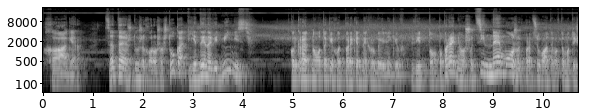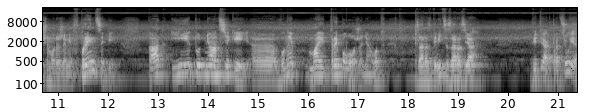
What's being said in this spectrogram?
Hager. Це теж дуже хороша штука. Єдина відмінність конкретно таких от перекидних рубильників від того попереднього, що ці не можуть працювати в автоматичному режимі. В принципі, так, і тут нюанс який. Е, вони мають три положення. От зараз дивіться, зараз я вітряк працює.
